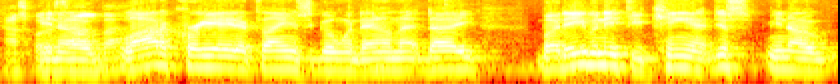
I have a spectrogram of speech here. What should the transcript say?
That's what you it's know, all about. a lot of creative things going down that day. But even if you can't, just you know,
